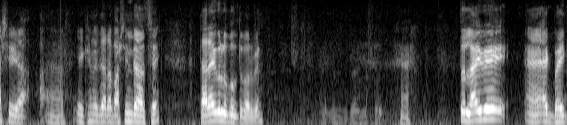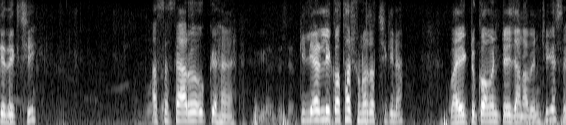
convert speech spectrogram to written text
আসে এখানে যারা বাসিন্দা আছে তারা এগুলো বলতে পারবেন। হ্যাঁ। তো লাইভে এক ভাইকে দেখছি। আস্তে আস্তে আরও হ্যাঁ ক্লিয়ারলি কথা শোনা যাচ্ছে কি না ভাই একটু কমেন্টে জানাবেন, ঠিক আছে?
